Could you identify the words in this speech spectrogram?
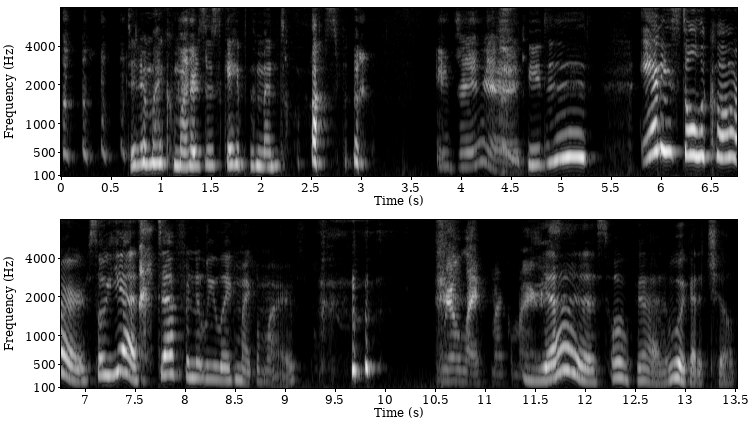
Didn't Michael Myers escape the mental hospital? He did. He did. And he stole a car. So yes, definitely like Michael Myers. Real life Michael Myers. Yes. Oh god. Oh, I gotta chill.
